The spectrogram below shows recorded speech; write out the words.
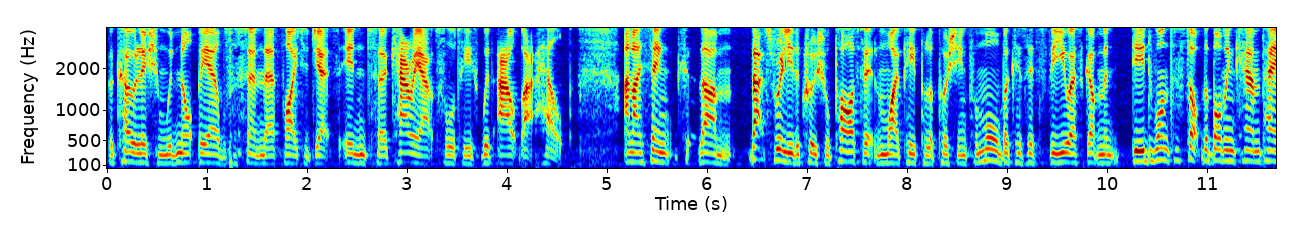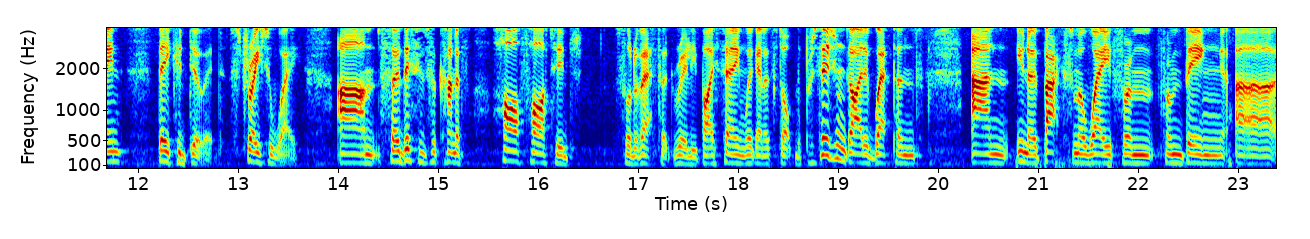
the coalition would not be able to send their fighter jets in to carry out sorties without that help. And I think um, that's really the crucial part of it and why people are pushing for more because if the US government did want to stop the bombing campaign, they could do it straight away. Um, so this is a kind of half-hearted sort of effort, really, by saying we're going to stop the precision-guided weapons and, you know, backs them away from, from being uh,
